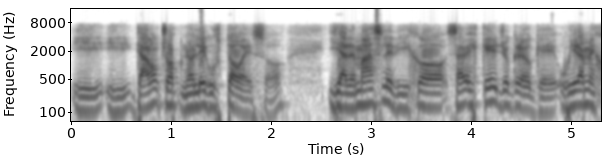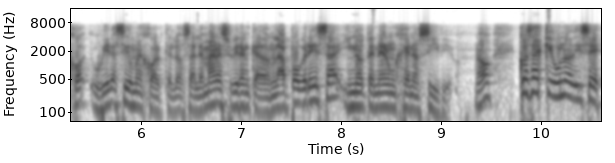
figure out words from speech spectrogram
Y, Donald Trump no le gustó eso. Y además le dijo, ¿sabes qué? Yo creo que hubiera, sido mejor que los alemanes hubieran quedado en la pobreza y no tener un genocidio, ¿no? Cosas que uno dice,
